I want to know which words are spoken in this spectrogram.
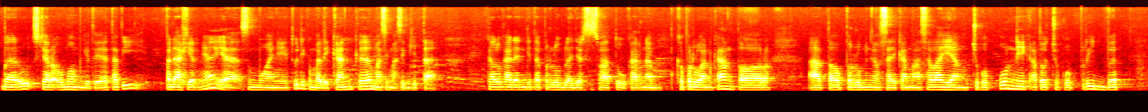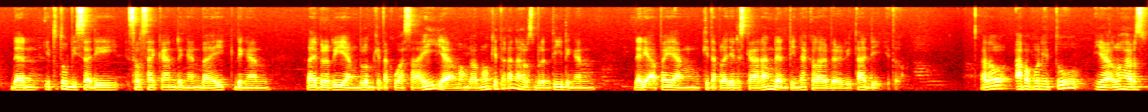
baru secara umum gitu ya, tapi pada akhirnya ya semuanya itu dikembalikan ke masing-masing kita. Kalau keadaan kita perlu belajar sesuatu karena keperluan kantor, atau perlu menyelesaikan masalah yang cukup unik atau cukup ribet dan itu tuh bisa diselesaikan dengan baik dengan library yang belum kita kuasai ya mau nggak mau kita kan harus berhenti dengan dari apa yang kita pelajari sekarang dan pindah ke library tadi gitu. Atau apa pun itu ya lo harus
